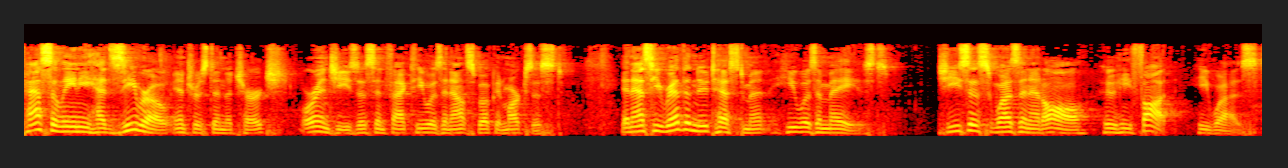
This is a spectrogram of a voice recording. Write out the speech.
Pasolini had zero interest in the church or in Jesus. In fact, he was an outspoken Marxist. And as he read the New Testament, he was amazed. Jesus wasn't at all who he thought he was.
